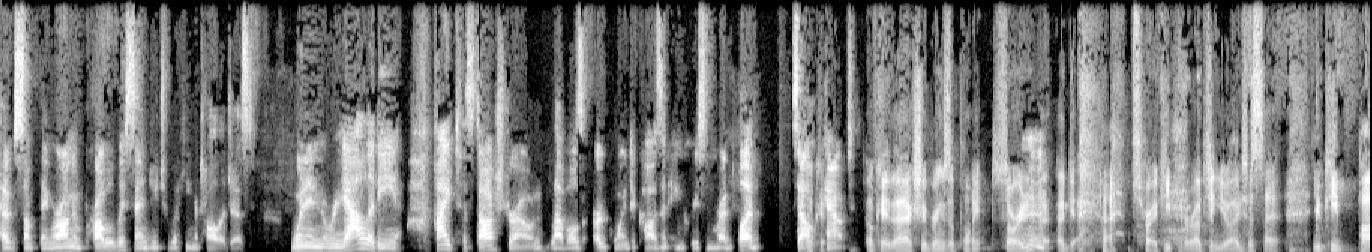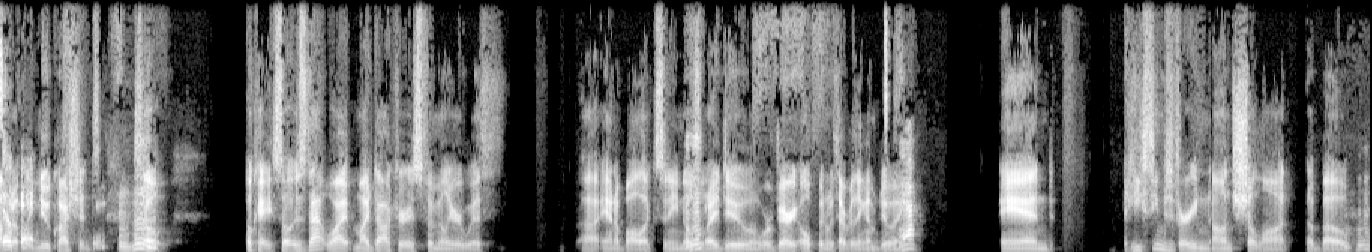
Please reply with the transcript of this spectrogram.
have something wrong and probably send you to a hematologist. When in reality, high testosterone levels are going to cause an increase in red blood cell okay. count. Okay, that actually brings a point. Sorry, mm-hmm. again, I'm sorry I keep interrupting you. I just said you keep popping okay. up with new questions. Mm-hmm. So, okay, so is that why my doctor is familiar with uh, anabolics and he knows mm-hmm. what I do, and we're very open with everything I'm doing. Yeah, and he seems very nonchalant about mm-hmm.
